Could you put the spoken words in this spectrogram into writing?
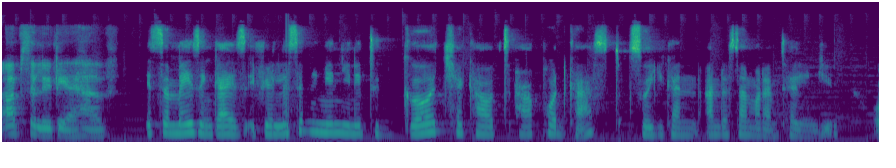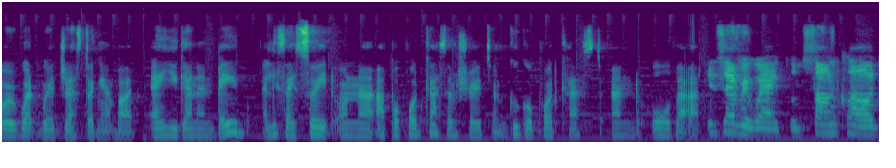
Absolutely, I have. It's amazing, guys. If you're listening in, you need to go check out her podcast so you can understand what I'm telling you or what we're just talking about, A Ugandan Babe. At least I saw it on uh, Apple Podcast. I'm sure it's on Google Podcast and all that. It's everywhere. It's on SoundCloud.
